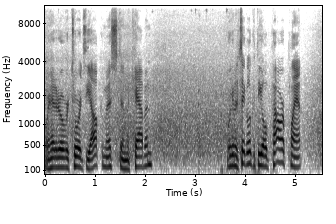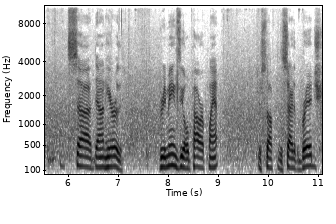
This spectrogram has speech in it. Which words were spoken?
We're headed over towards the Alchemist and the cabin. We're going to take a look at the old power plant. It's uh, down here. It remains the old power plant, just off to the side of the bridge.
